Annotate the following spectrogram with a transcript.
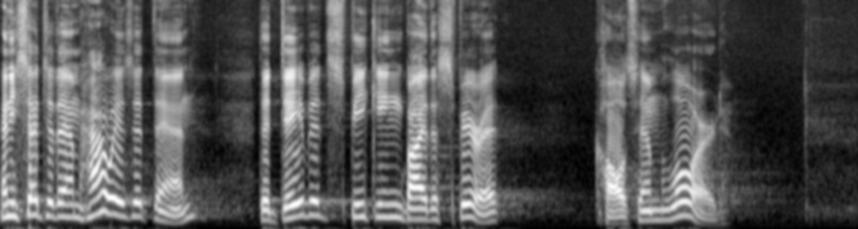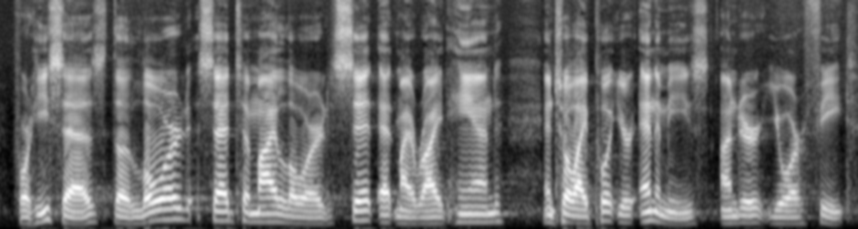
And he said to them, How is it then that David, speaking by the Spirit, calls him Lord? For he says, The Lord said to my Lord, Sit at my right hand until I put your enemies under your feet.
